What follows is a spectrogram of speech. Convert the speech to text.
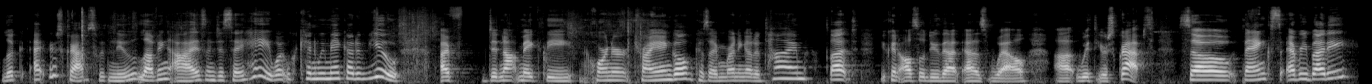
look at your scraps with new loving eyes and just say, hey, what can we make out of you? I did not make the corner triangle because I'm running out of time, but you can also do that as well uh, with your scraps. So thanks, everybody.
